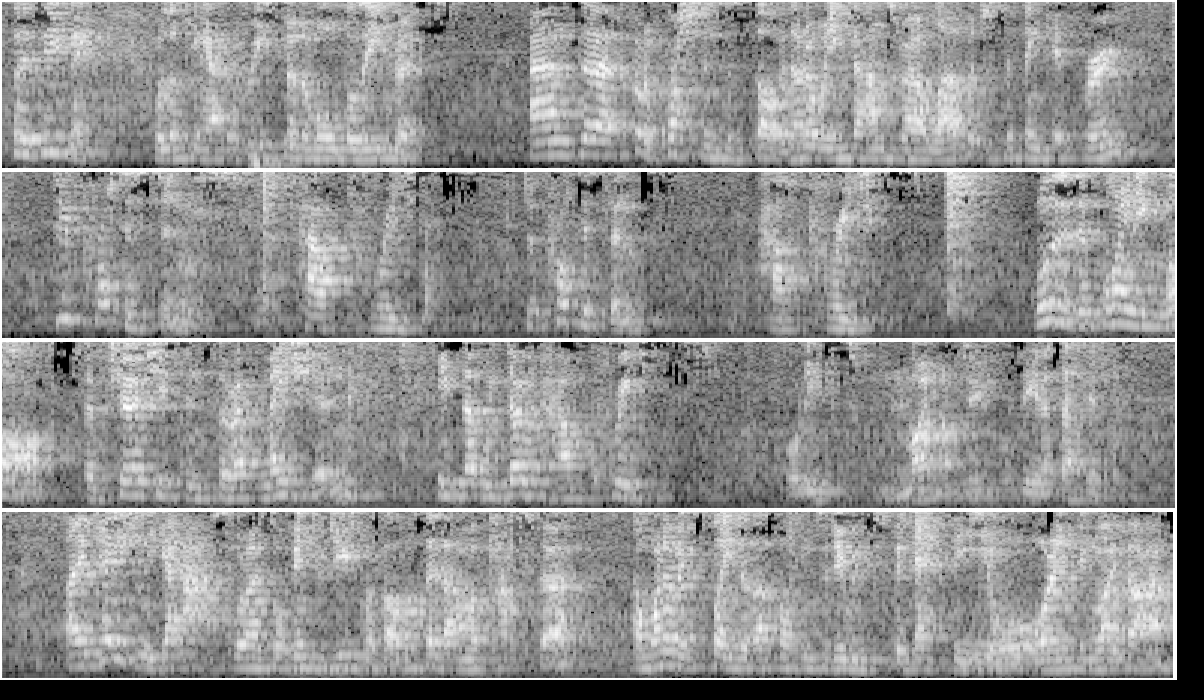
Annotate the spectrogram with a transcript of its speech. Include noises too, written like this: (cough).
So this evening, we're looking at the priesthood of all believers. And uh, I've got a question to start with. I don't want you to answer out loud, but just to think it through. Do Protestants have priests? Do Protestants have priests? One of the defining marks of churches since the Reformation is that we don't have priests. Or at least we might not do. We'll see in a second. I occasionally get asked when I sort of introduce myself, I'll say that I'm a pastor, and when I've explained that that's nothing to do with spaghetti or, or anything like that,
